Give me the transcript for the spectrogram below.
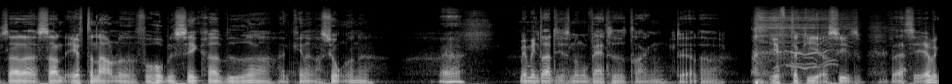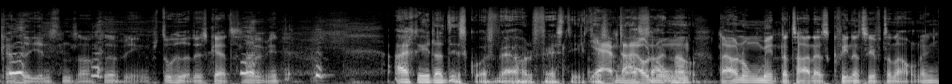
Så er der sådan efternavnet forhåbentlig sikret videre af generationerne. Ja. Med mindre det er sådan nogle vattede drenge, der, der eftergiver sit... Altså, jeg vil gerne hedde Jensen, så fint. Hvis du hedder det, skat, så er det fint. Ej, Ritter, det skulle også være at holde fast i. Det Ja, der er, jo nogle, navn. der er jo nogle mænd, der tager deres kvinder til efternavn, ikke?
